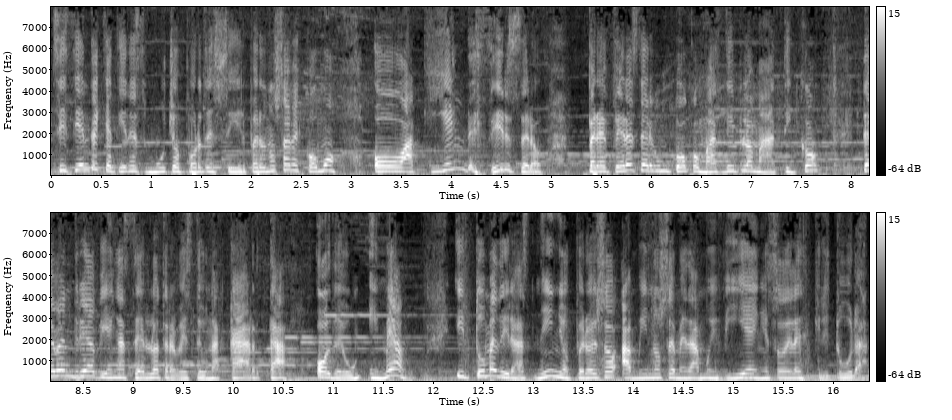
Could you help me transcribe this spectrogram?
Si sientes que tienes mucho por decir, pero no sabes cómo o a quién decírselo, prefieres ser un poco más diplomático, te vendría bien hacerlo a través de una carta o de un email. Y tú me dirás, niño, pero eso a mí no se me da muy bien, eso de la escritura.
